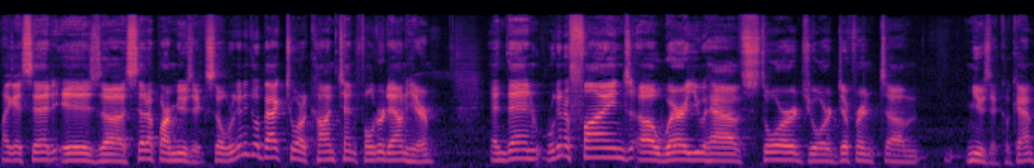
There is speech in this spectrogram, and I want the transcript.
like I said, is uh, set up our music. So we're going to go back to our content folder down here. And then we're going to find uh, where you have stored your different um, music, okay?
